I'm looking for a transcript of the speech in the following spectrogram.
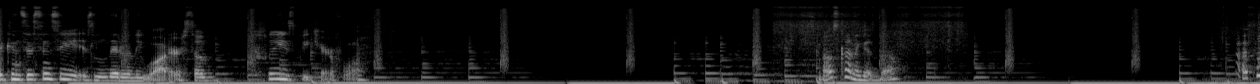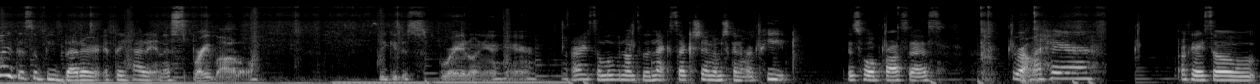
The consistency is literally water, so please be careful. Smells kind of good though. I feel like this would be better if they had it in a spray bottle. So you could just spray it on your hair. All right, so moving on to the next section, I'm just gonna repeat this whole process throughout my hair. Okay, so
